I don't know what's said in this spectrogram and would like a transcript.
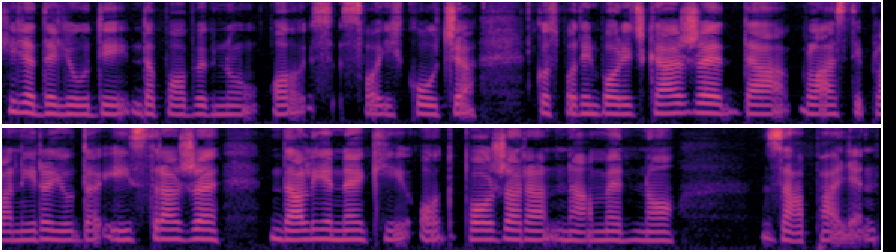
hiljade ljudi da pobegnu od svojih kuća. Gospodin Borić kaže da vlasti planiraju da istraže da li je neki od požara namerno zapaljen.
